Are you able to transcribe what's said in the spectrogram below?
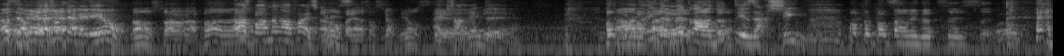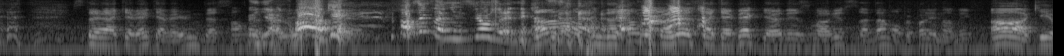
Ah, c'est Opération Caméléon. Non, c'est pas la même affaire. hein? Ah, c'est pas la même affaire, Ah excuse. non, Opération Scorpion. Ah, je suis en train de. On Je suis peut en train de mettre en doute tes archives. On peut pas parler de ça ici. C'était à Québec, il y avait eu une descente. de a-. Oh, ok! Je pensais que c'était une émission jeunesse. Non, non, non, c'est une descente de police à Québec, il y avait des humoristes là-dedans, mais on peut pas les nommer. Ah, ok, ouais.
